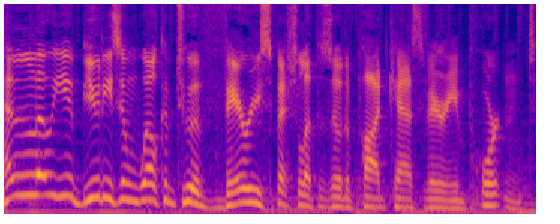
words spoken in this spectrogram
Hello, you beauties, and welcome to a very special episode of Podcast Very Important.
